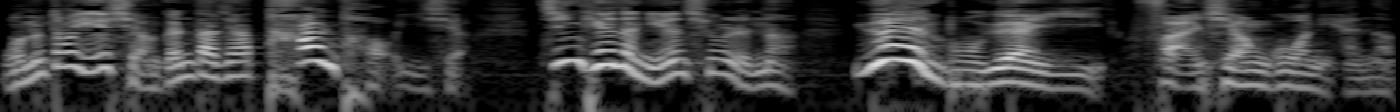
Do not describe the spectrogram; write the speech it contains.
我们倒也想跟大家探讨一下，今天的年轻人呢，愿不愿意返乡过年呢？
